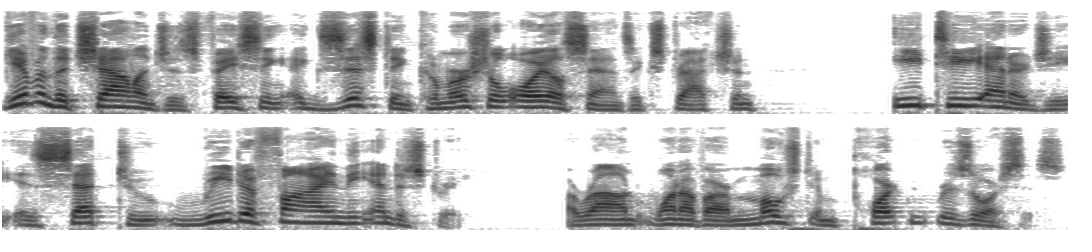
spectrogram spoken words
Given the challenges facing existing commercial oil sands extraction, ET Energy is set to redefine the industry around one of our most important resources.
